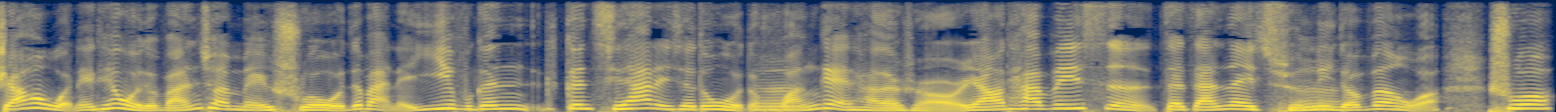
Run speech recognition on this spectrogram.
然后我那天我就完全没说，我就把那衣服跟跟其他的一些东西我都还给他的时候，然后他微信在咱那群里就问我说：“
